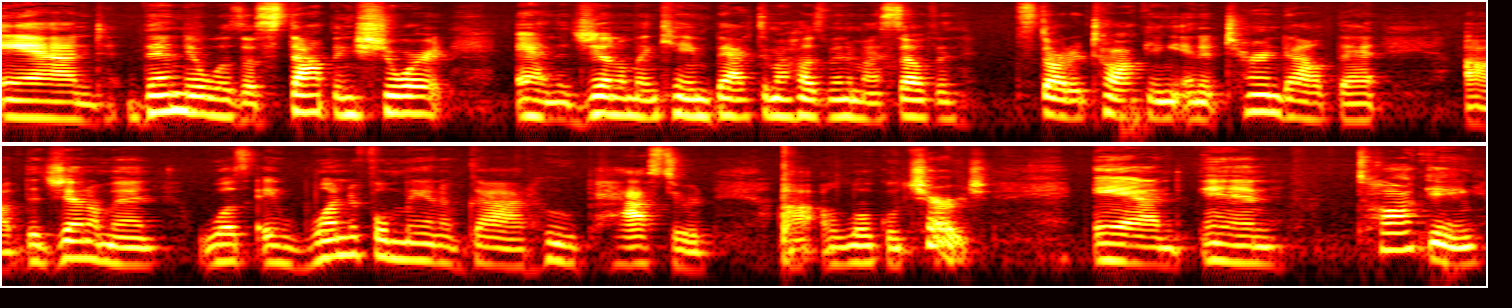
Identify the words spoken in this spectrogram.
and then there was a stopping short, and the gentleman came back to my husband and myself and started talking, and it turned out that uh, the gentleman was a wonderful man of God who pastored uh, a local church. And in talking,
